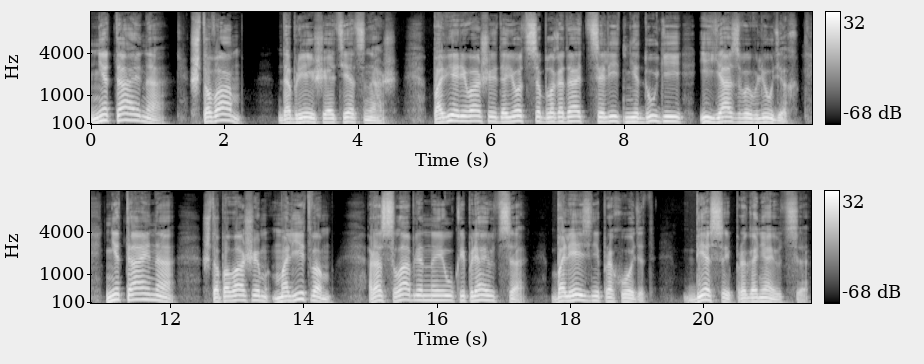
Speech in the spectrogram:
«Не тайно, что вам, добрейший Отец наш, по вере вашей дается благодать целить недуги и язвы в людях. Не тайно, что по вашим молитвам – расслабленные укрепляются, болезни проходят, бесы прогоняются,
